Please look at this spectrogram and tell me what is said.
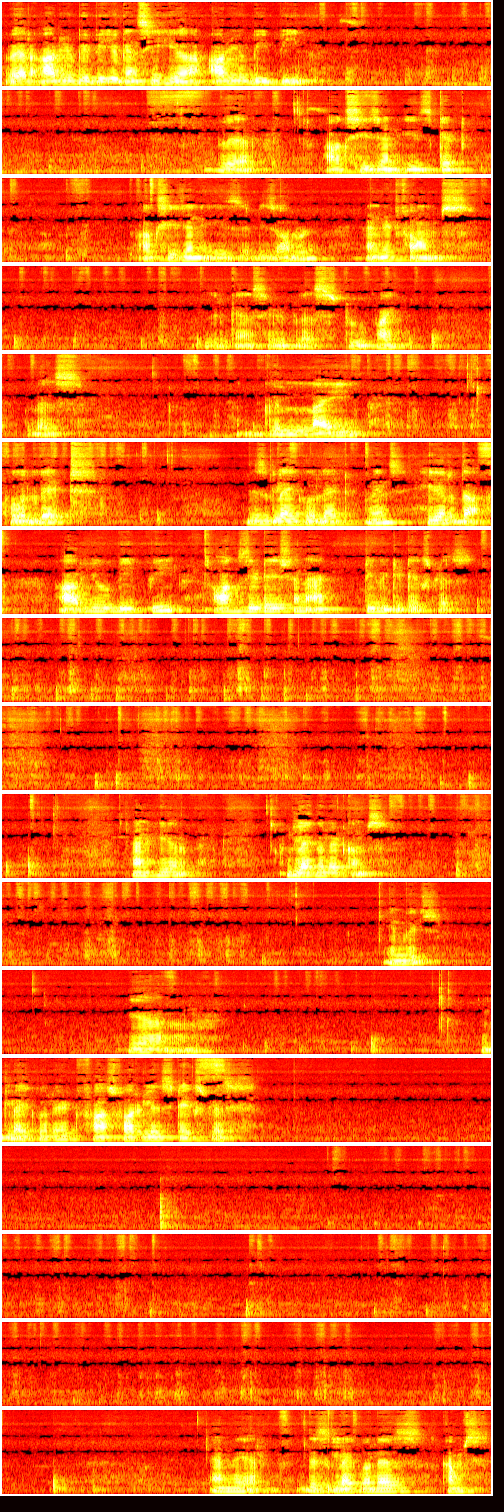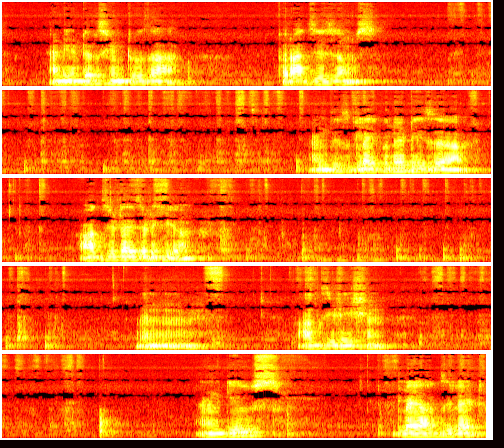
where RUBP you can see here RUBP where oxygen is get oxygen is dissolved and it forms. Uric acid plus 2 pi plus glycolate. This glycolate means here the RUBP oxidation activity takes place and here glycolate comes. In which here glycolate phosphorylase takes place and where this glycolate comes and enters into the peroxisomes and this glycolate is uh, oxidized here. When oxidation. And gives glyoxylate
